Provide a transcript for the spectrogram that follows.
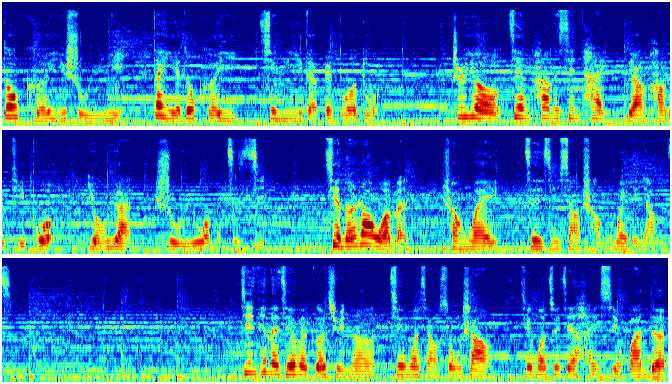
都可以属于你，但也都可以轻易的被剥夺。只有健康的心态、良好的体魄，永远属于我们自己。且能让我们成为自己想成为的样子。今天的结尾歌曲呢，静默想送上静默最近很喜欢的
